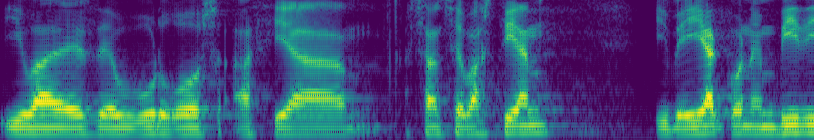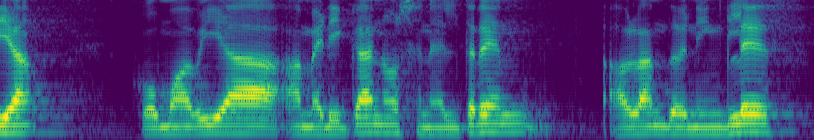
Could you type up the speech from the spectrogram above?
iba desde Burgos hacia San Sebastián y veía con envidia cómo había americanos en el tren hablando en inglés,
